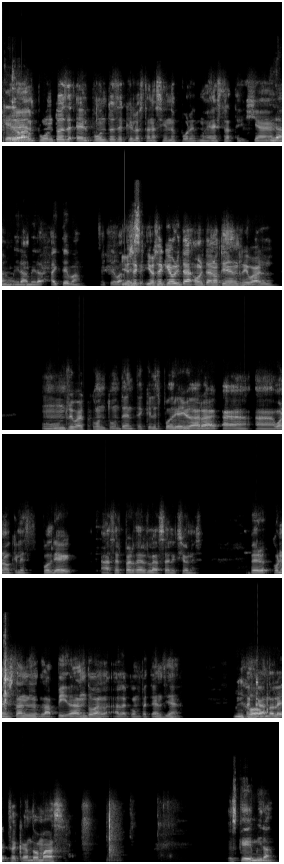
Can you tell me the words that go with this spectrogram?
el, punto es de, el punto es de que lo están haciendo por buena estrategia. Mira, mira, mira, ahí te va. Yo, sé, yo sé que ahorita, ahorita no tienen rival, un rival contundente que les podría ayudar a, bueno, que les podría hacer perder las elecciones. Pero con eso están lapidando a la, competencia. Sacándole, sacando más. Es que, mira,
